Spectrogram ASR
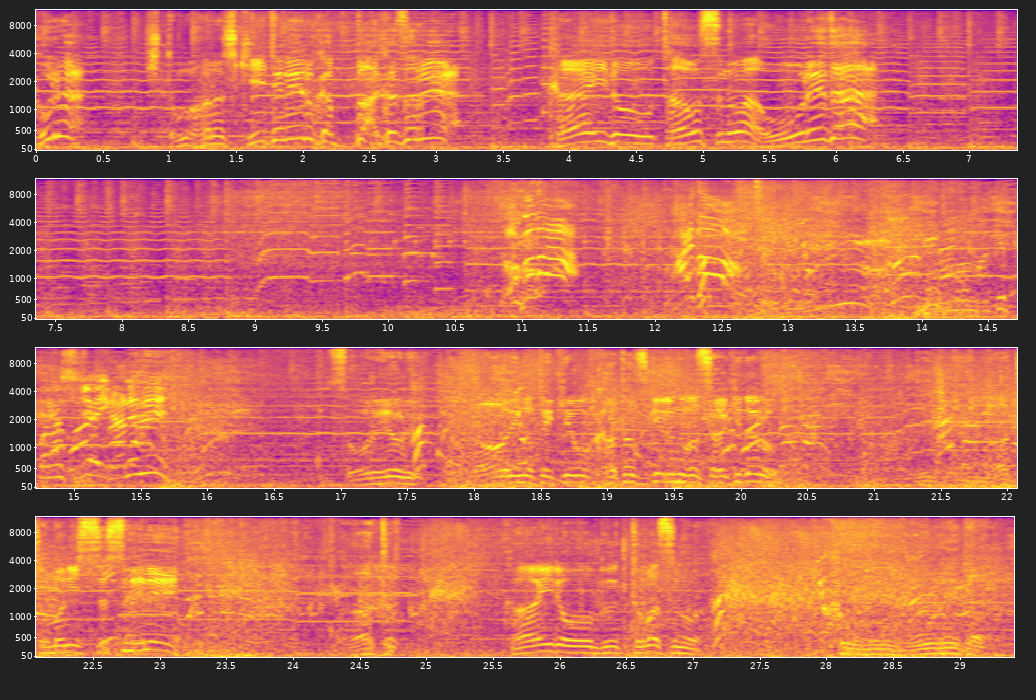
こら人の話聞いてねえのかバカザルカイドウを倒すのは俺だ。どこだ？カイドウ！このまま負けっぱなしじゃいられねそれより周りの敵を片付けるのが先だろう。まともに進めねえ。あとカイドウをぶっ飛ばすのはこの俺だ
